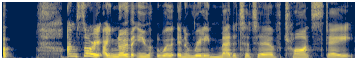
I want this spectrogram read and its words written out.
go, I'm sorry, I know that you were in a really meditative trance state,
